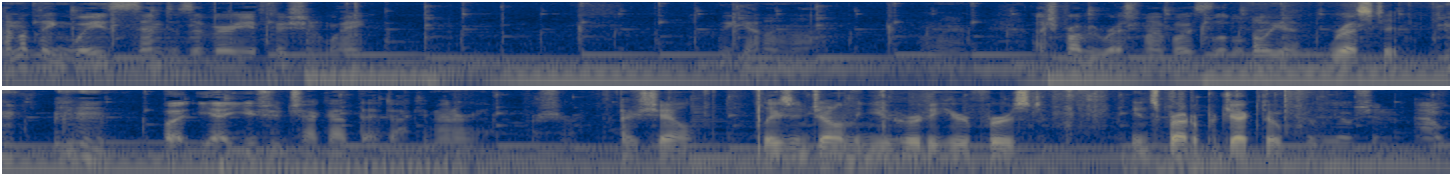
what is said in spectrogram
I don't think Waze sent is a very efficient way. We got on a. I should probably rest my voice a little oh, bit. Oh yeah, rest it. But yeah, you should check out that documentary for sure. I shall. Ladies and gentlemen, you heard it here first. Inspirato Projecto. For the ocean out.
